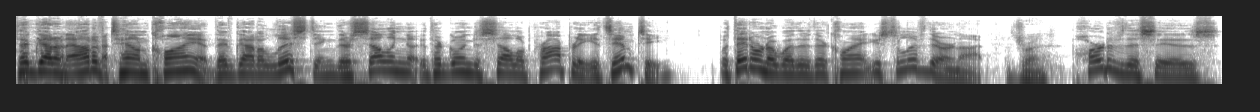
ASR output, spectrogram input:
they've got an out of town client. They've got a listing. They're selling. They're going to sell a property. It's empty, but they don't know whether their client used to live there or not. That's right. Part of this is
